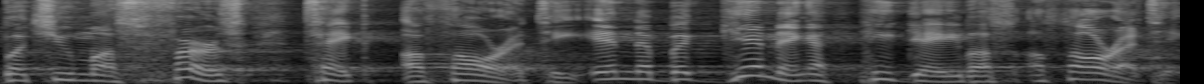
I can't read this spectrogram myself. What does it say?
but you must first take authority. In the beginning, he gave us authority.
